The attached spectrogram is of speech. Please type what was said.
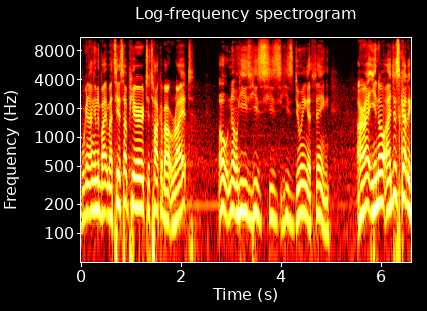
we're gonna, i'm going to invite matthias up here to talk about riot. Oh no he's, he's, he's, he's doing a thing all right, you know, I just gotta,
